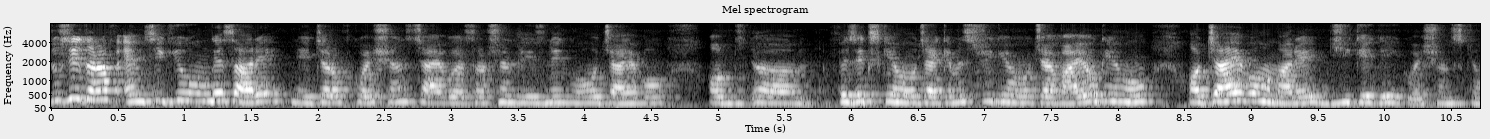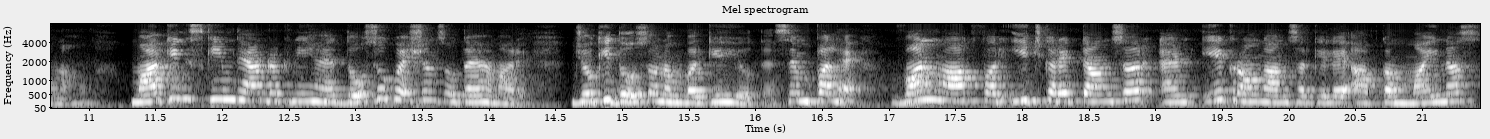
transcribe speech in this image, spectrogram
दूसरी तरफ़ एमसीक्यू होंगे सारे नेचर ऑफ़ क्वेश्चन चाहे वो असर्शन रीजनिंग हो, चाहे वो फिजिक्स के हों, चाहे केमिस्ट्री के हों, चाहे बायो के हों, और चाहे वो हमारे जीके के ही क्वेश्चन क्यों ना हो। मार्किंग स्कीम ध्यान रखनी है 200 क्वेश्चंस होते हैं हमारे, जो कि 200 नंबर के ही होते हैं। सिंपल है। One mark for each correct answer and एक रॉन्ग आंसर के लिए आपका माइनस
